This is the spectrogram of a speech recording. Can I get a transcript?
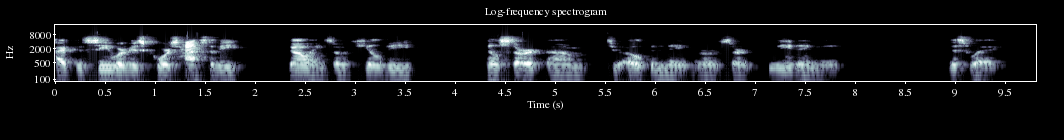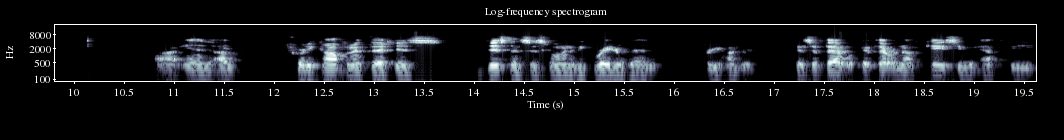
I can see where his course has to be going. So he'll be he'll start um, to open me or start leaving me this way, uh, and I'm pretty confident that his distance is going to be greater than 300. Because if that if that were not the case, he would have to be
